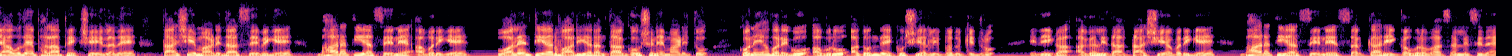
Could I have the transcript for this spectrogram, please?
ಯಾವುದೇ ಫಲಾಪೇಕ್ಷೆ ಇಲ್ಲದೆ ತಾಶಿ ಮಾಡಿದ ಸೇವೆಗೆ ಭಾರತೀಯ ಸೇನೆ ಅವರಿಗೆ ವಾಲೆಂಟಿಯರ್ ವಾರಿಯರ್ ಅಂತ ಘೋಷಣೆ ಮಾಡಿತು. ಕೊನೆಯವರೆಗೂ ಅವರು ಅದೊಂದೇ ಖುಷಿಯಲ್ಲಿ ಬದುಕಿದ್ರು. ಇದೀಗ ಅಗಲಿದ ತಾಶಿ ಅವರಿಗೆ ಭಾರತೀಯ ಸೇನೆ ಸರ್ಕಾರಿ ಗೌರವ ಸಲ್ಲಿಸಿದೆ.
